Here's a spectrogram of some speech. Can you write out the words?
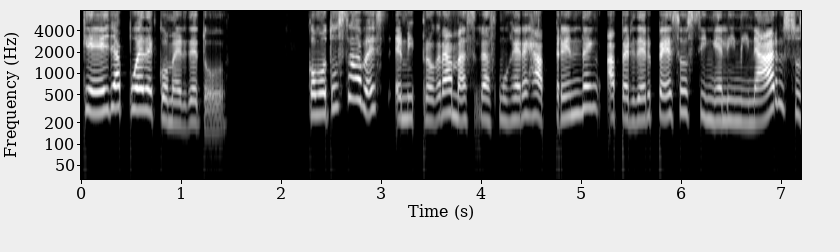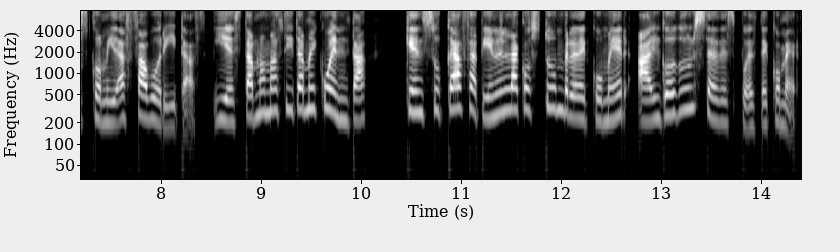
que ella puede comer de todo. Como tú sabes, en mis programas las mujeres aprenden a perder peso sin eliminar sus comidas favoritas y esta mamacita me cuenta que en su casa tienen la costumbre de comer algo dulce después de comer.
